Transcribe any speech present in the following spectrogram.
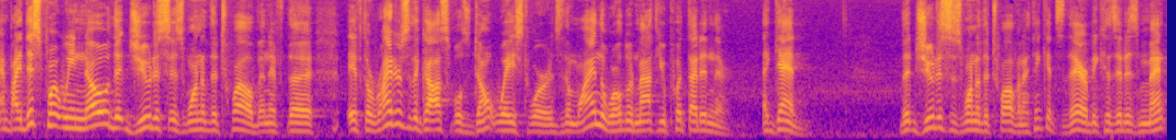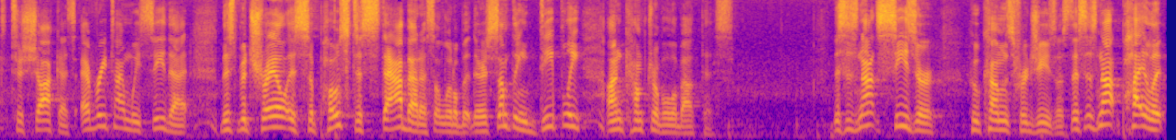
And by this point, we know that Judas is one of the 12. And if the, if the writers of the Gospels don't waste words, then why in the world would Matthew put that in there? Again, that Judas is one of the 12. And I think it's there because it is meant to shock us. Every time we see that, this betrayal is supposed to stab at us a little bit. There is something deeply uncomfortable about this. This is not Caesar who comes for Jesus. This is not Pilate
